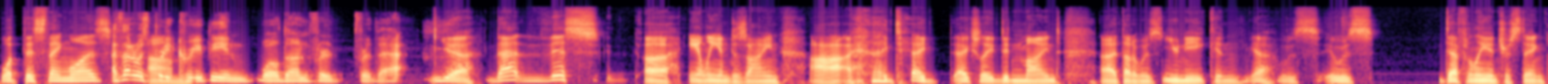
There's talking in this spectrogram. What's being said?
what this thing was. I thought it was pretty Um, creepy and well done for for that. Yeah, that this uh alien design uh I, I, I actually didn't mind. I thought it was unique and yeah, it was it was definitely interesting.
